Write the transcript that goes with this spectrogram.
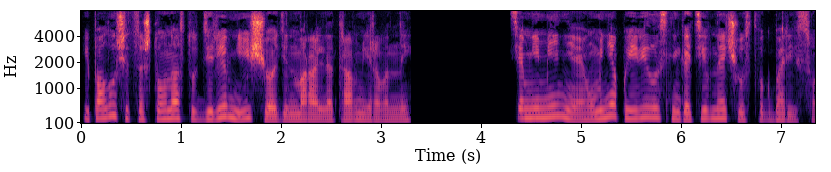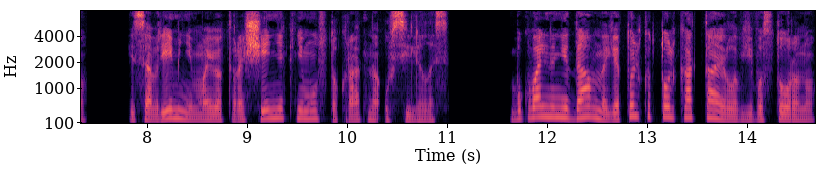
И получится, что у нас тут в деревне еще один морально травмированный. Тем не менее, у меня появилось негативное чувство к Борису, и со временем мое отвращение к нему стократно усилилось. Буквально недавно я только-только оттаяла в его сторону,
